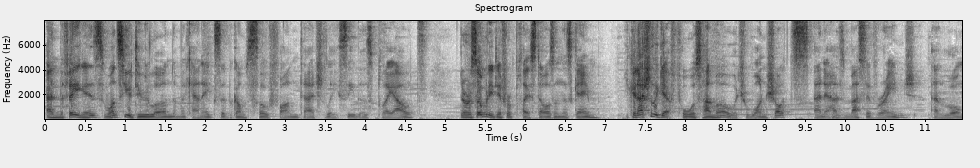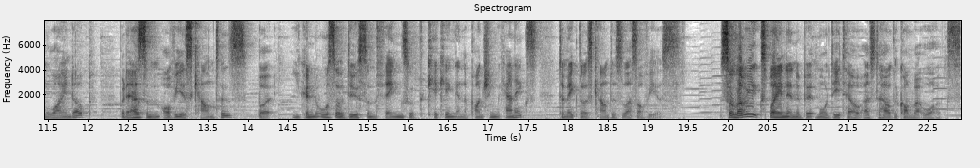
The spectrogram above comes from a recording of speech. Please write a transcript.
And the thing is, once you do learn the mechanics, it becomes so fun to actually see this play out. There are so many different playstyles in this game. You can actually get Force Hammer which one-shots, and it has massive range and long wind-up, but it has some obvious counters, but you can also do some things with the kicking and the punching mechanics to make those counters less obvious. So let me explain in a bit more detail as to how the combat works.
